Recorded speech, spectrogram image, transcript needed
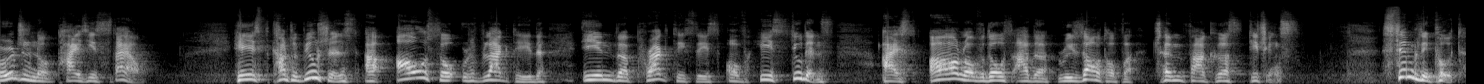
original Tai Chi style. His contributions are also reflected in the practices of his students, as all of those are the result of uh, Chen Fake's teachings. Simply put,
